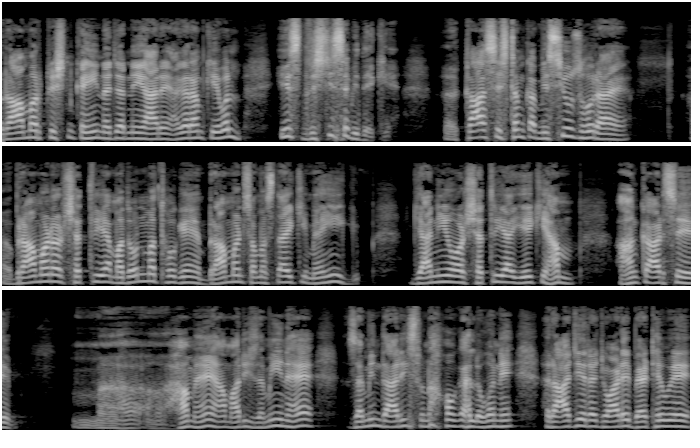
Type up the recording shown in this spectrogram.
राम और कृष्ण कहीं नज़र नहीं आ रहे हैं। अगर हम केवल इस दृष्टि से भी देखें कास्ट सिस्टम का मिसयूज हो रहा है। ब्राह्मण और क्षत्रिय मदोन्मत हो गए हैं। ब्राह्मण समझता है कि मैं ही ज्ञानियों और क्षत्रिय ये कि हम अहंकार से हम हैं, हमारी ज़मीन है। जमींदारी सुना होगा लोगों ने। राजे रजवाड़े बैठे हुए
